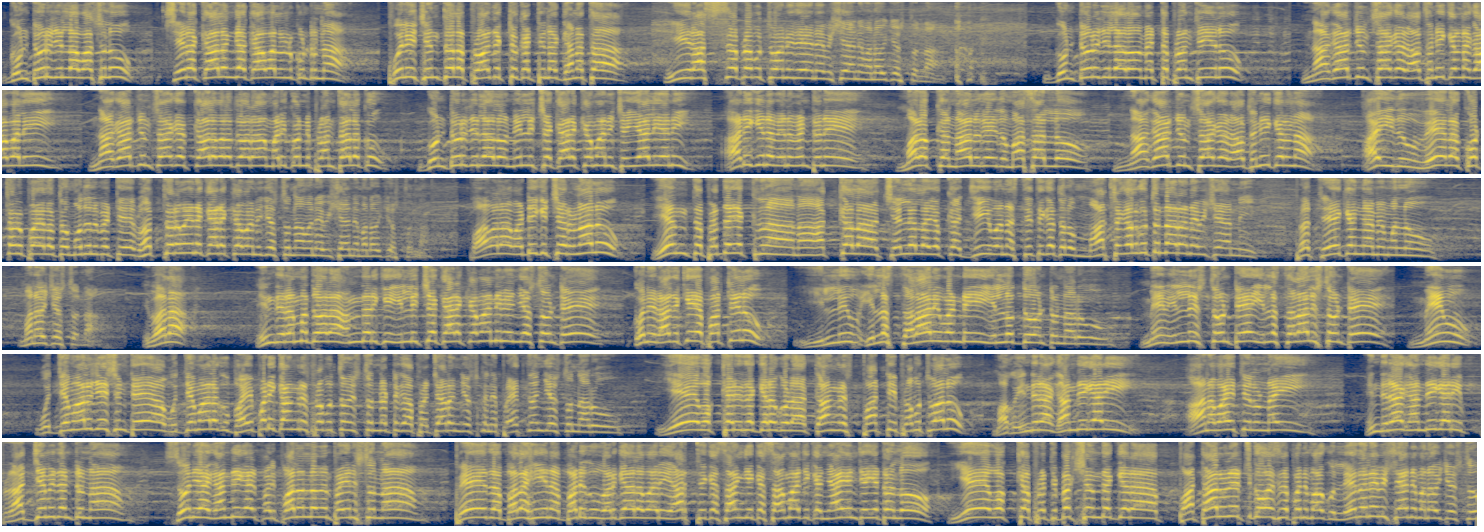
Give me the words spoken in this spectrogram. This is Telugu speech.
గుంటూరు జిల్లా వాసులు చిరకాలంగా కావాలనుకుంటున్న పులి చింతల ప్రాజెక్టు కట్టిన ఘనత ఈ రాష్ట్ర ప్రభుత్వానిదే అనే విషయాన్ని మనవి చేస్తున్నా. గుంటూరు జిల్లాలో మెట్ట ప్రాంతీయులు నాగార్జున సాగర్ ఆధునీకరణ కావాలి. నాగార్జున సాగర్ కాలువల ద్వారా మరికొన్ని ప్రాంతాలకు గుంటూరు జిల్లాలో నిల్లిచ్చే కార్యక్రమాన్ని చేయాలి అని అడిగిన వెను వెంటనే మరొక్క నాలుగైదు మాసాల్లో నాగార్జున సాగర్ ఆధునీకరణ ఐదు వేల కోట్ల రూపాయలతో మొదలుపెట్టే బృహత్తరమైన కార్యక్రమాన్ని చేస్తున్నామనే విషయాన్ని మనం చేస్తున్నాం. పావలా వడ్డీకి ఇచ్చే రుణాలు ఎంత పెద్ద ఎత్తున నా అక్కల చెల్లెల యొక్క జీవన స్థితిగతులు మార్చగలుగుతున్నారనే విషయాన్ని ప్రత్యేకంగా మిమ్మల్ని మనవి చేస్తున్నా. ఇవాళ ఇందిరమ్మ ద్వారా అందరికీ ఇల్లు ఇచ్చే కార్యక్రమాన్ని మేము చేస్తుంటే కొన్ని రాజకీయ పార్టీలు ఇల్లు ఇళ్ళ స్థలాలు ఇవ్వండి ఇల్లొద్దు అంటున్నారు. మేము ఇల్లు ఇస్తుంటే ఇళ్ళ స్థలాలు ఇస్తుంటే మేము ఉద్యమాలు చేసింటే ఆ ఉద్యమాలకు భయపడి కాంగ్రెస్ ప్రభుత్వం ఇస్తున్నట్టుగా ప్రచారం చేసుకునే ప్రయత్నం చేస్తున్నారు. ఏ ఒక్కరి దగ్గర కూడా కాంగ్రెస్ పార్టీ ప్రభుత్వాలు మాకు ఇందిరా గాంధీ గారి ఆనవాయితీలు ఉన్నాయి. ఇందిరాగాంధీ గారి రాజ్యం ఇదంటున్నాం. సోనియా గాంధీ గారి పరిపాలనలో మేము పయనిస్తున్నాం. పేద బలహీన బడుగు వర్గాల వారి ఆర్థిక సాంఘిక సామాజిక న్యాయం చేయటంలో ఏ ఒక్క ప్రతిపక్షం దగ్గర పాఠాలు నేర్చుకోవాల్సిన పని మాకు లేదనే విషయాన్ని మనవి చేస్తూ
